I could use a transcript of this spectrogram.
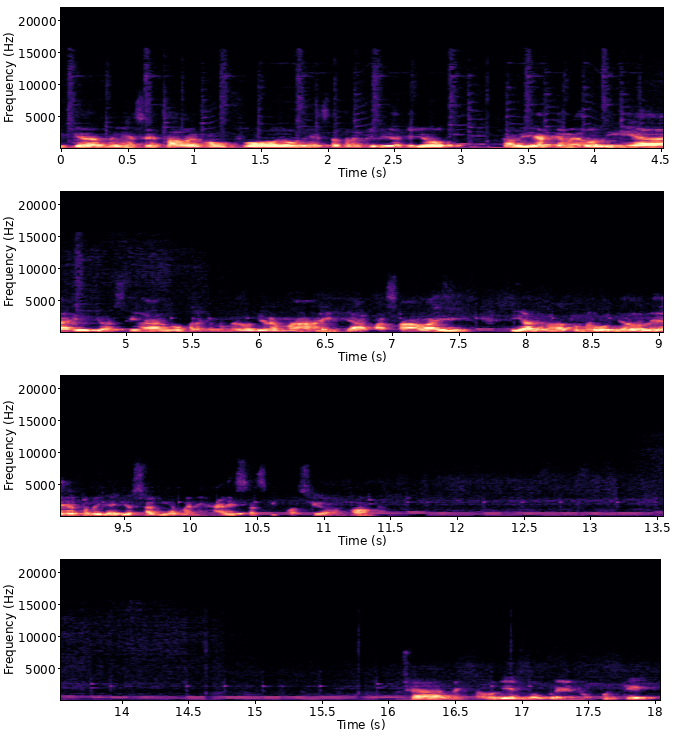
y quedarme en ese estado de confort o de esa tranquilidad que yo sabía que me dolía y yo hacía algo para que no me doliera más y ya pasaba y, y al rato me volvía a doler, pero ya yo sabía manejar esa situación, ¿no? O sea, me está doliendo, bueno, porque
